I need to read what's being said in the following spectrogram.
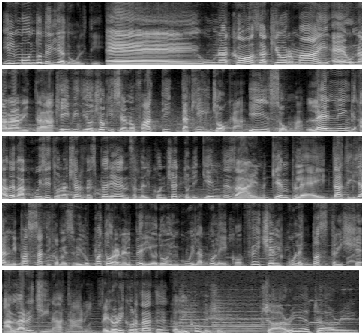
il mondo degli adulti. È una cosa che ormai è una rarità, che i videogiochi siano fatti da chi li gioca. Insomma, Lanning aveva acquisito una certa esperienza nel concetto di game design, gameplay, dati gli anni passati come sviluppatore nel periodo in cui la Coleco fece il culetto a strisce alla regina Atari. Ve lo ricordate? ColecoVision. Sorry, Atari.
